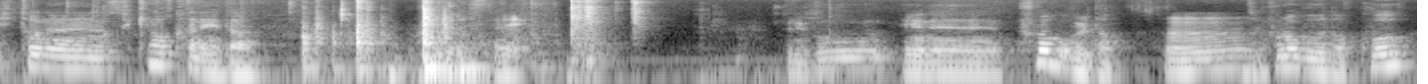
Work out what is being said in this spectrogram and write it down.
히터는 skimmer 칸에다 해놨어요. 네. 그리고 얘는 probe holder. 이제 음, probe 넣고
